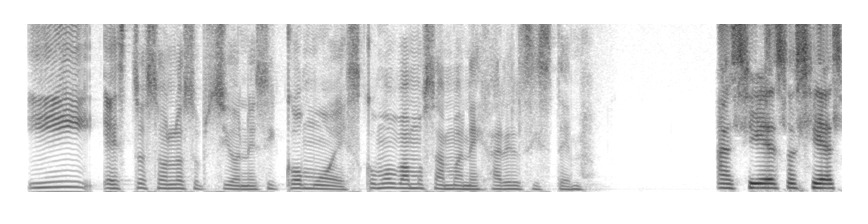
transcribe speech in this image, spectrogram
y estas son las opciones y cómo es, cómo vamos a manejar el sistema. Así es, así es.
